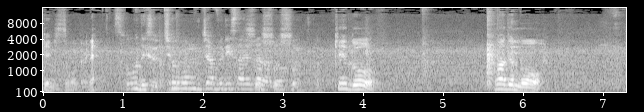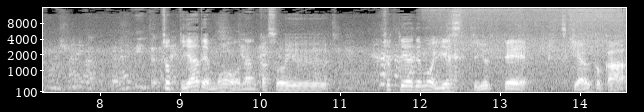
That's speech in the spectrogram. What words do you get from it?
現実問題ね。そうですよ。超無茶ぶりされたらどうするんですか？けどまあでもちょっと嫌でもなんかそういうちょっと嫌でもイエスって言って付き合うとか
